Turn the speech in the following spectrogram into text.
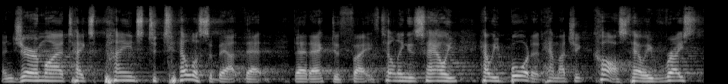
And Jeremiah takes pains to tell us about that, that act of faith, telling us how he, how he bought it, how much it cost, how he raced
